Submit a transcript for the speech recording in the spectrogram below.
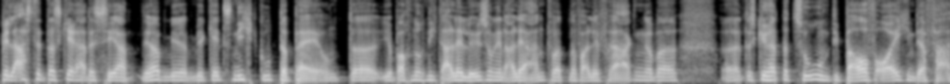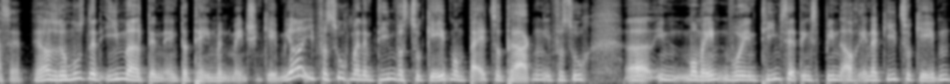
belastet das gerade sehr. Ja, mir mir geht es nicht gut dabei und äh, ich habe auch noch nicht alle Lösungen, alle Antworten auf alle Fragen, aber äh, das gehört dazu und ich baue auf euch in der Phase. Ja, also du musst nicht immer den Entertainment-Menschen geben. Ja, ich versuche meinem Team was zu geben und beizutragen. Ich versuche äh, in Momenten, wo ich in Teamsettings bin, auch Energie zu geben.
